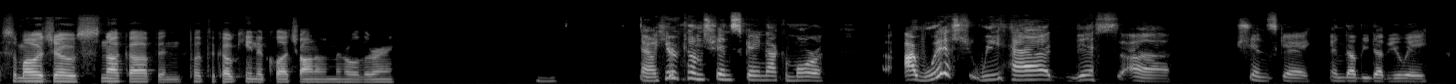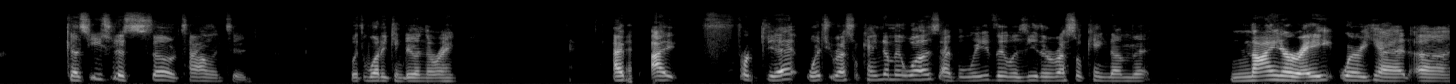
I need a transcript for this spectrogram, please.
Samoa Joe snuck up and put the coquina clutch on him in the middle of the ring. Now here comes Shinsuke Nakamura. I wish we had this uh, Shinsuke in WWE because he's just so talented with what he can do in the ring. I I forget which Wrestle Kingdom it was. I believe it was either Wrestle Kingdom nine or eight, where he had uh,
